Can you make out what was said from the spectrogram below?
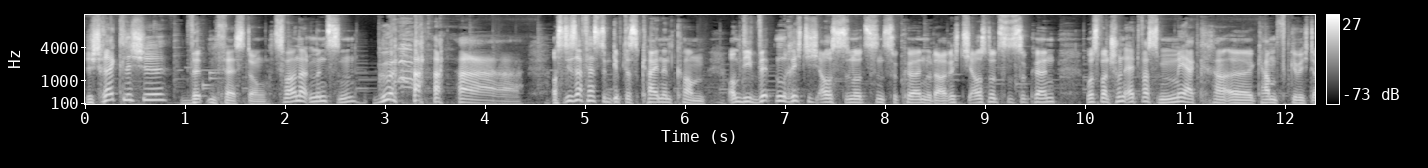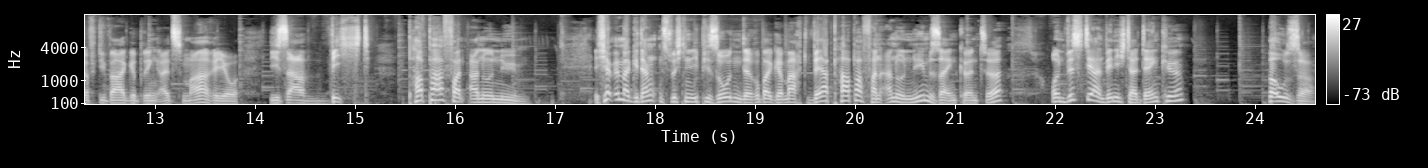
Die schreckliche Wippenfestung. 200 Münzen. Aus dieser Festung gibt es keinen Kommen. Um die Wippen richtig auszunutzen zu können oder richtig ausnutzen zu können, muss man schon etwas mehr K äh, Kampfgewicht auf die Waage bringen als Mario. Dieser Wicht. Papa von Anonym. Ich habe immer Gedanken zwischen den Episoden darüber gemacht, wer Papa von Anonym sein könnte. Und wisst ihr, an wen ich da denke? Bowser.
